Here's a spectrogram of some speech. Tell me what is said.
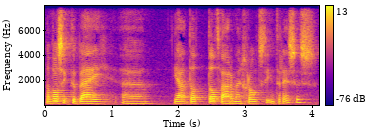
dan was ik erbij. Uh, ja, dat, dat waren mijn grootste interesses.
